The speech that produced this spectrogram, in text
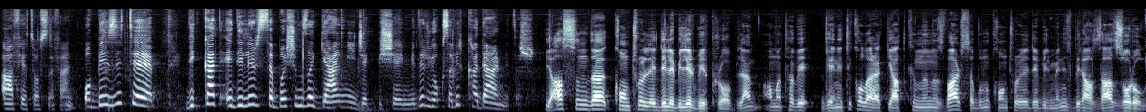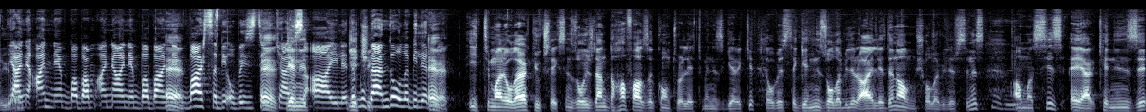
afiyet olsun efendim. Obezite dikkat edilirse başımıza gelmeyecek bir şey midir yoksa bir kader midir? Ya aslında kontrol edilebilir bir problem ama tabii genetik olarak yatkınlığınız varsa bunu kontrol edebilmeniz biraz daha zor oluyor. Yani annem, babam, anneannem, babaannem Evet. varsa bir obezite Evet, hikayesi ailede bu geçik- bende olabilir mi? Evet, ihtimal olarak yükseksiniz. O yüzden daha fazla kontrol etmeniz gerekir. Obezite geniniz olabilir, aileden almış olabilirsiniz. Ama siz eğer kendinizi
